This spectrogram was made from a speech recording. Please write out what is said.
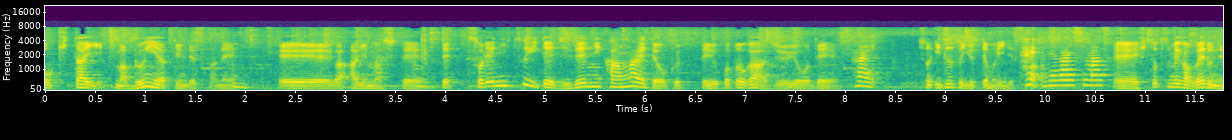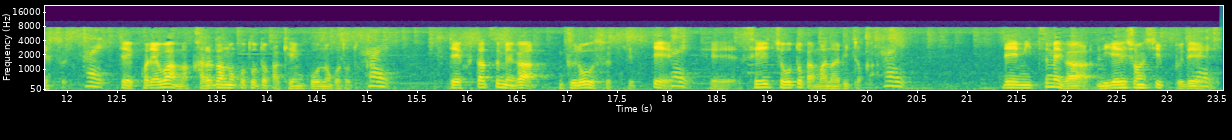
おきたい、まあ、分野っていうんですかね、うん。えーがありまして、うん。でそれについて事前に考えておくっていうことが重要ではい、その5つ言ってもいいですか、はい、お願いします。え1つ目がウェルネスはい、でこれはまあ体のこととか健康のこととか。はい、で2つ目がグロースって言って、はい。えー成長とか学びとか。はい、で3つ目がリレーションシップで、はい。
